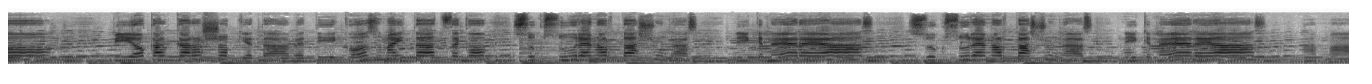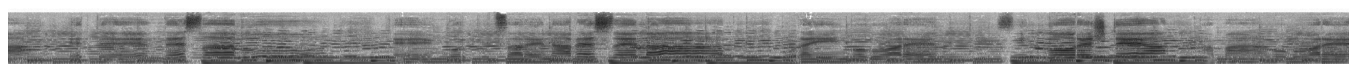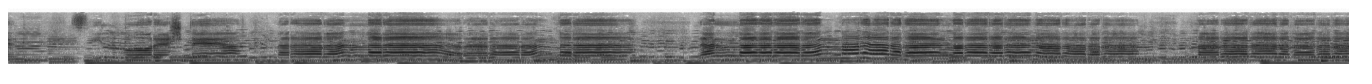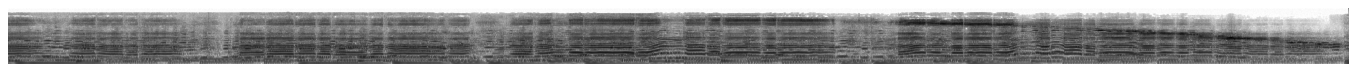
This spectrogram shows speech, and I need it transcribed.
Biokalkar osoki eta betikoz maitatzeko Zuk zuren hortasunaz nik nereaz Zuk zuren hortasunaz nik nereaz Ama eten dezagun Den gorputzaren abezela Orain gogoaren zilborestea Ama gogoaren zilborestea Lararan, lararan, lararan, lararan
